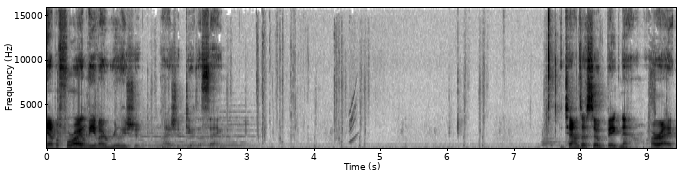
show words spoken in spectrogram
Yeah, before I leave, I really should I should do the thing. The towns are so big now. All right.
